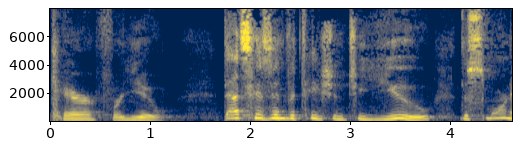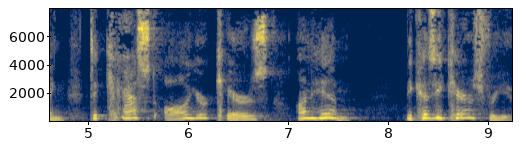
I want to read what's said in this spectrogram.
care for you. That's his invitation to you this morning to cast all your cares on him because he cares for you.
